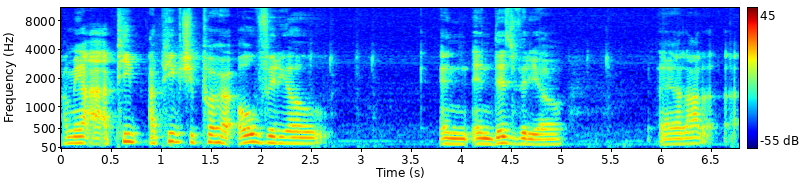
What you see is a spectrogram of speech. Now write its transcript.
I mean, I, I peep, I peeped. She put her old video in in this video, and a lot of,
